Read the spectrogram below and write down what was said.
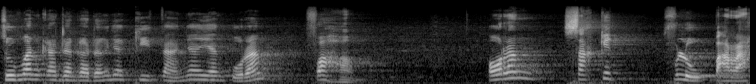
Cuman kadang-kadangnya kitanya yang kurang faham. Orang sakit flu parah,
